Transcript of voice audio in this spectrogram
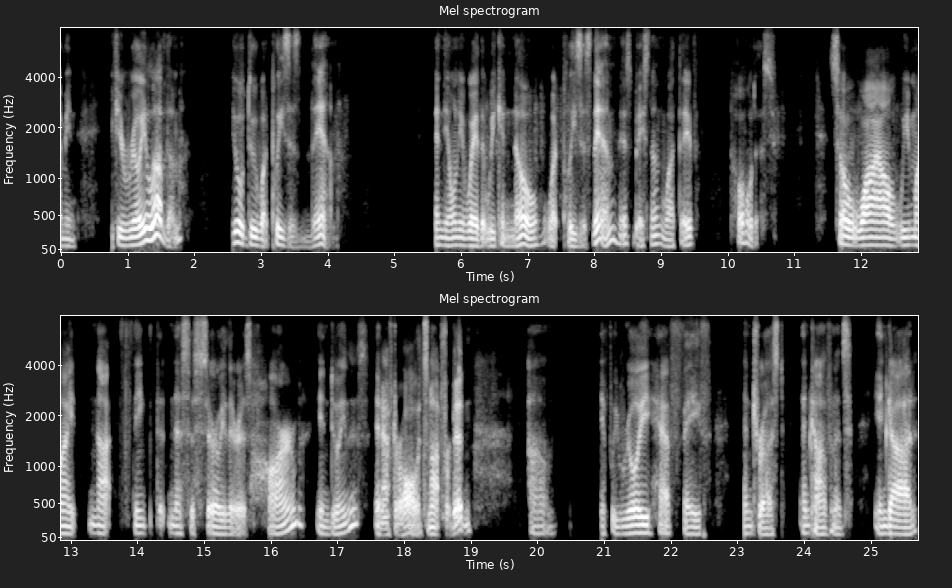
I mean, if you really love them, you'll do what pleases them. And the only way that we can know what pleases them is based on what they've told us. So while we might not think that necessarily there is harm in doing this, and after all, it's not forbidden, um, if we really have faith and trust and confidence in God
